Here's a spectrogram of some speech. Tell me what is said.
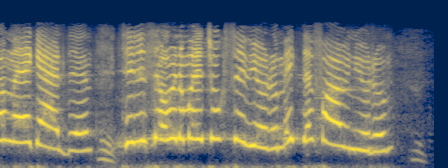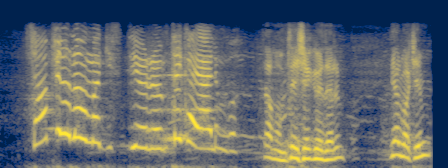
almaya geldim. Tenisi oynamayı çok seviyorum. İlk defa oynuyorum. Şampiyon olmak istiyorum. Tek hayalim bu. Tamam, teşekkür ederim. Gel bakayım.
